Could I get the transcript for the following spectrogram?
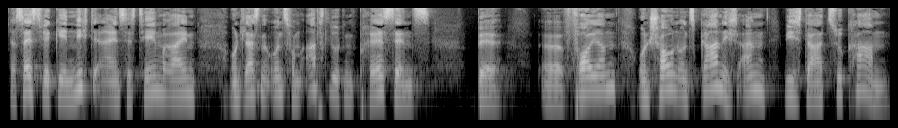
Das heißt, wir gehen nicht in ein System rein und lassen uns vom absoluten Präsens befeuern und schauen uns gar nicht an, wie es dazu kam.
